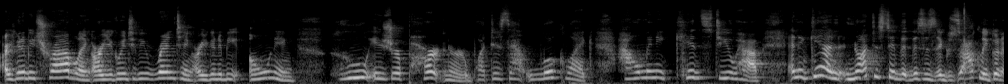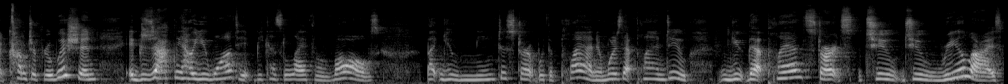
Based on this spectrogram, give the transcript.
Are you going to be traveling? Are you going to be renting? Are you going to be owning? Who is your partner? What does that look like? How many kids do you have? And again, not to say that this is exactly going to come to fruition, exactly how you want it, because life evolves but you need to start with a plan. And what does that plan do? You, that plan starts to, to realize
